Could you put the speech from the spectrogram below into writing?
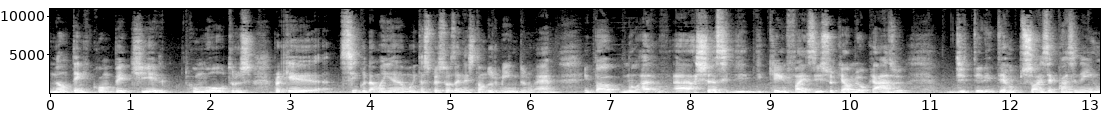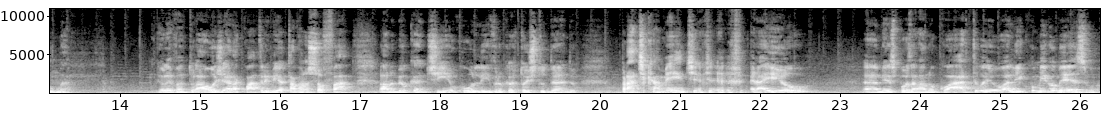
não tem que competir com outros, porque 5 da manhã muitas pessoas ainda estão dormindo, não é? Então a, a chance de, de quem faz isso, que é o meu caso, de ter interrupções é quase nenhuma. Eu levanto lá, hoje era quatro e meia, eu estava no sofá, lá no meu cantinho com o livro que eu estou estudando. Praticamente era eu a minha esposa lá no quarto, eu ali comigo mesmo,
